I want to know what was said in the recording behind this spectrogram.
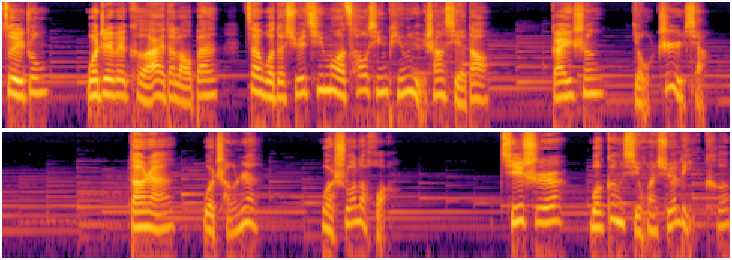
最终。我这位可爱的老班，在我的学期末操行评语上写道：“该生有志向。”当然，我承认我说了谎。其实我更喜欢学理科，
